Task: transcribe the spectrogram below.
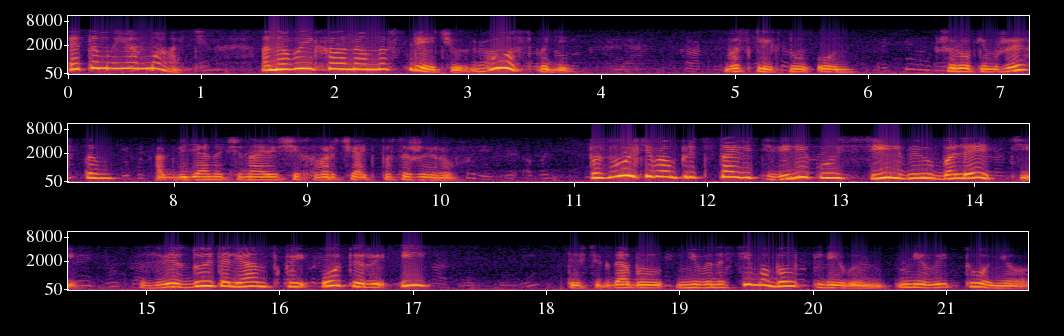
«Это моя мать! Она выехала нам навстречу! Господи!» — воскликнул он, широким жестом обведя начинающих ворчать пассажиров. «Позвольте вам представить великую Сильвию Балетти, звезду итальянской оперы и...» «Ты всегда был невыносимо болтливым, милый Тонио!»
